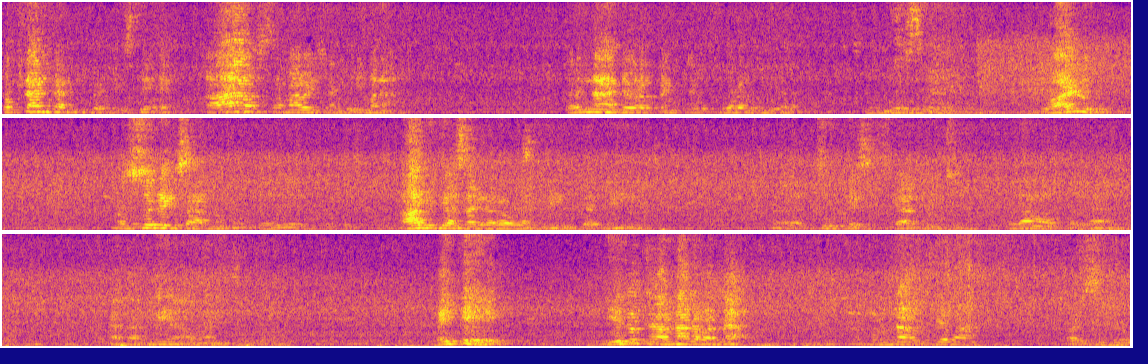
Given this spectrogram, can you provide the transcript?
కొట్లాడడానికి పెట్టిస్తే ఆ సమావేశానికి మన తెలంగాణ డెవలప్మెంట్ ఫోరం ఉంది కదా. వాళ్ళు మసూర్ రెడ్డి సార్ను ఆ విద్యాసాగర్ రావు గారిని ఇద్దరిని చీఫ్ జస్టిస్గా పిలిచారు. ప్రధానమంత్రిగా అతన్ని ఆహ్వానించారు. అయితే ఏదో కారణాల వల్ల అప్పుడున్న ఉద్యమ పరిస్థితులు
